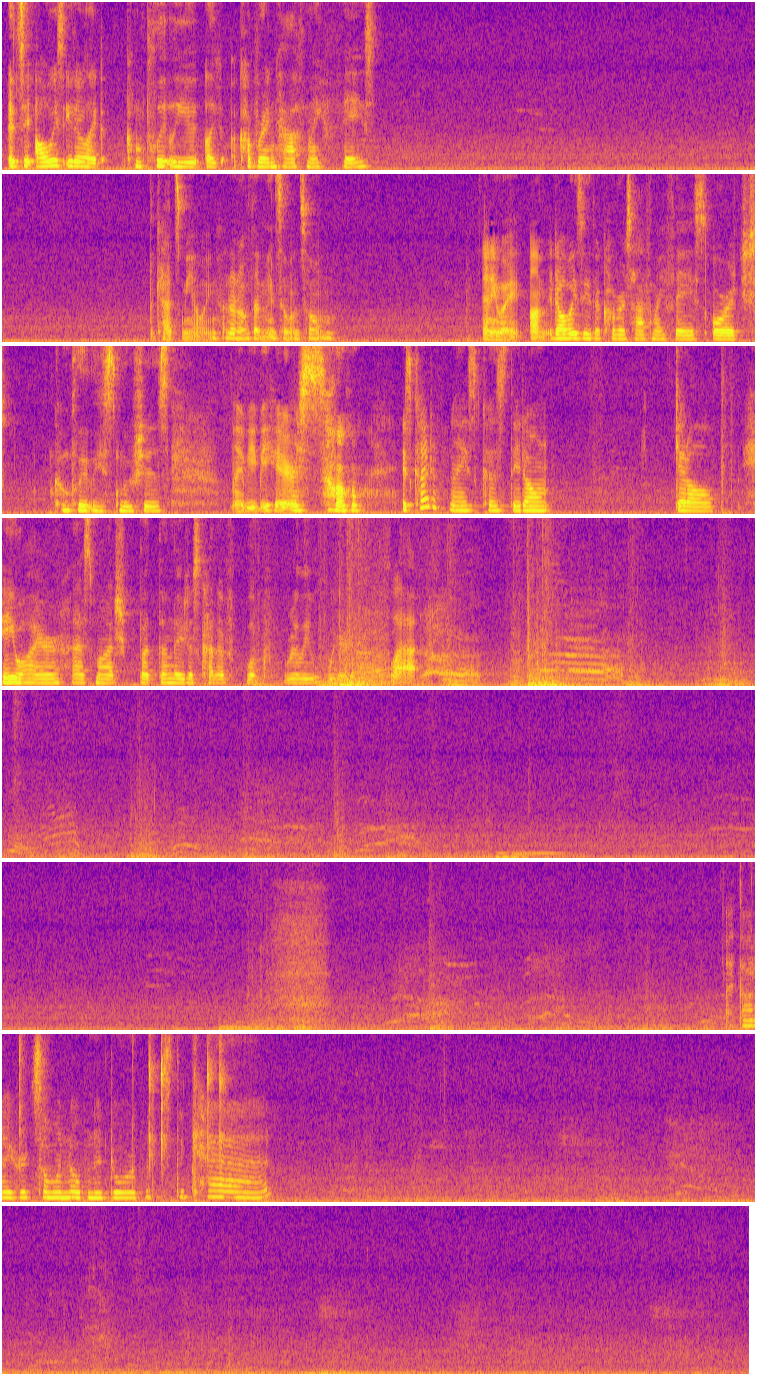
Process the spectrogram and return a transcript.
it's always either like completely like covering half my face. The cat's meowing. I don't know if that means someone's home. Anyway um it always either covers half my face or it just completely smooshes my baby hairs. So it's kind of nice because they don't get all haywire as much, but then they just kind of look really weird and flat. I thought I heard someone open a door, but it's the cat.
